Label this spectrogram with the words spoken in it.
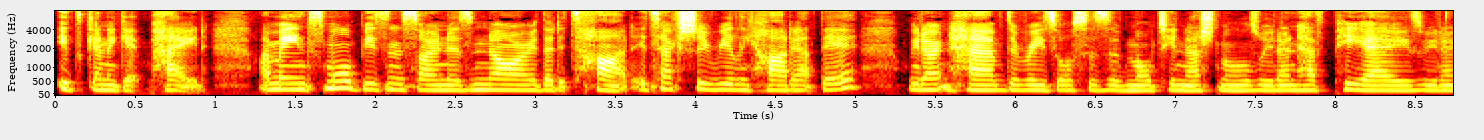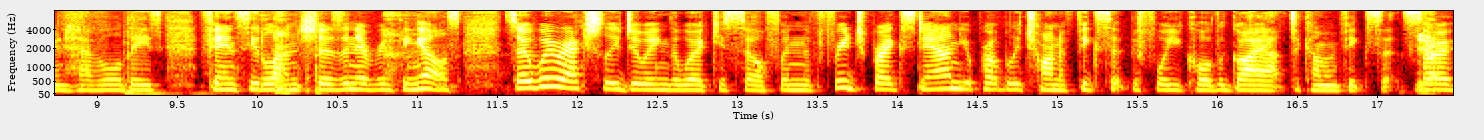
it's going to get paid. I mean, small business owners know that it's hard. It's actually really hard out there. We don't have the resources of multinationals. We don't have PAs. We don't have all these fancy lunches and everything else. So we're actually doing the work yourself. When the fridge breaks down, you're probably trying to fix it before you call the guy out to come and fix it. So yeah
